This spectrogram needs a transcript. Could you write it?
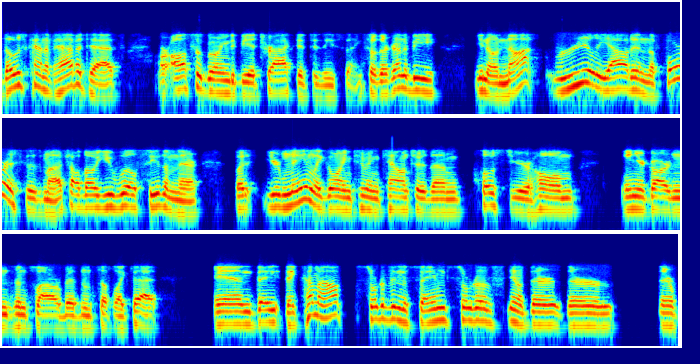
those kind of habitats are also going to be attracted to these things. So they're going to be, you know, not really out in the forest as much, although you will see them there, but you're mainly going to encounter them close to your home in your gardens and flower beds and stuff like that. And they they come out sort of in the same sort of, you know, they're they're they're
